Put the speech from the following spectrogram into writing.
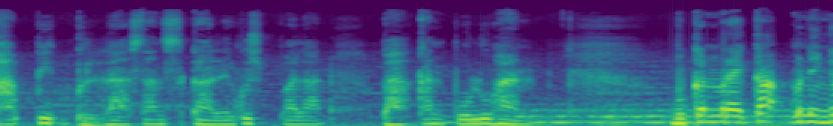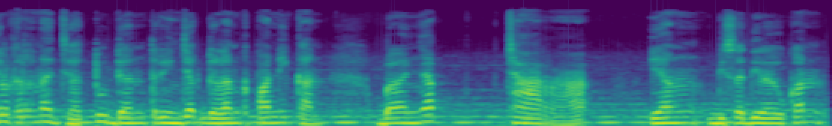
tapi belasan sekaligus balan bahkan puluhan. Bukan mereka meninggal karena jatuh dan terinjak dalam kepanikan. Banyak cara yang bisa dilakukan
